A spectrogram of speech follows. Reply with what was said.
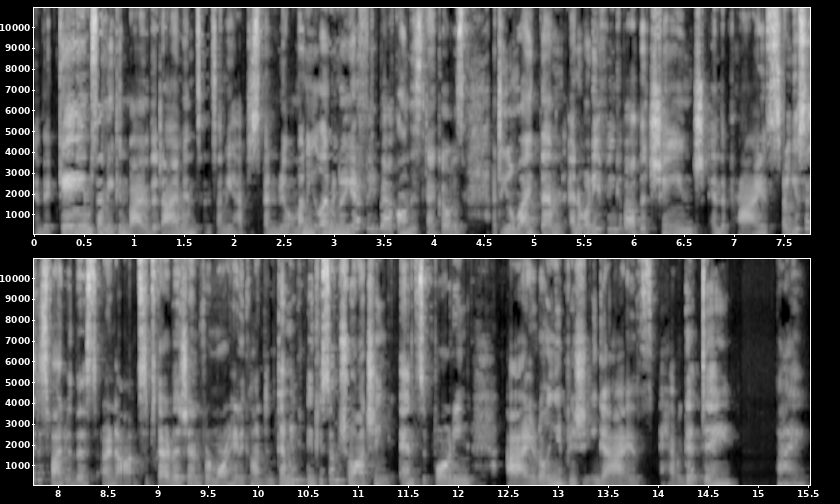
in the game. Some you can buy with the diamonds, and some you have to spend real money. Let me know your feedback on these decos. Do you like them? And what do you think about the change in the price? Are you satisfied with this or not? Subscribe to the channel for more Hay Day content coming. Thank you so much for watching and supporting. I really appreciate you guys. Have a good day. Bye.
